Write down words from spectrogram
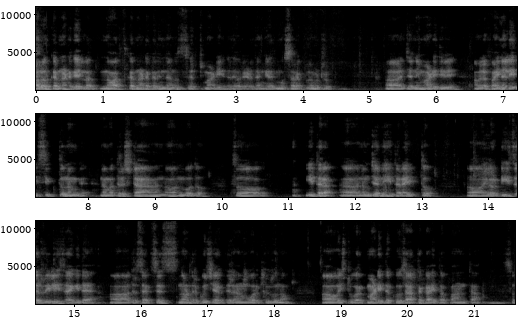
ಆಲ್ ಓವರ್ ಕರ್ನಾಟಕ ಎಲ್ಲ ನಾರ್ತ್ ಕರ್ನಾಟಕದಿಂದನೂ ಸರ್ಚ್ ಮಾಡಿ, ಅದೇ ಅವ್ರು ಹೇಳ್ದಂಗೆ ಮೂರು ಸಾವಿರ ಕಿಲೋಮೀಟ್ರ್ ಜರ್ನಿ ಮಾಡಿದ್ದೀವಿ ಆಮೇಲೆ ಫೈನಲಿ ಇದು ಸಿಕ್ತು ನಮಗೆ, ನಮ್ಮ ಅದೃಷ್ಟ ಅನ್ನೋ ಅನ್ಬೋದು. ಸೊ ಈ ಥರ ನಮ್ಮ ಜರ್ನಿ ಈ ಥರ ಇತ್ತು. ಇವಾಗ ಟೀಸರ್ ರಿಲೀಸ್ ಆಗಿದೆ. ಅದ್ರ ಸಕ್ಸಸ್ ನೋಡಿದ್ರೆ ಖುಷಿ ಆಗ್ತಿದೆ ನಮ್ಮ ವರ್ಕ್ಗೂ ಇಷ್ಟು ವರ್ಕ್ ಮಾಡಿದ್ದಕ್ಕೂ ಸಾರ್ಥಕ ಆಯ್ತಪ್ಪ ಅಂತ. ಸೊ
